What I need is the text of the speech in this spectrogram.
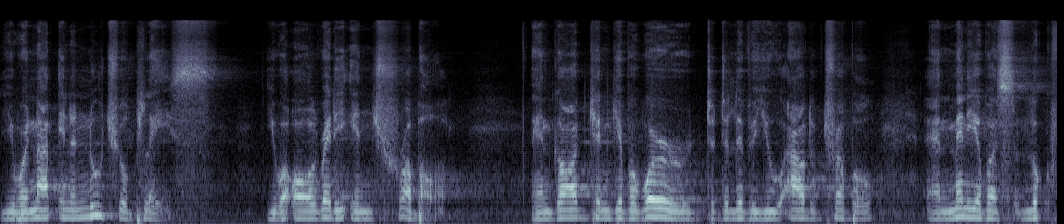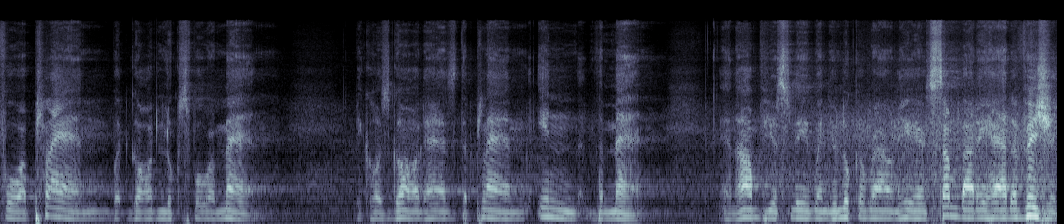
You were not in a neutral place. You were already in trouble. And God can give a word to deliver you out of trouble. And many of us look for a plan, but God looks for a man because God has the plan in the man. And obviously, when you look around here, somebody had a vision.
